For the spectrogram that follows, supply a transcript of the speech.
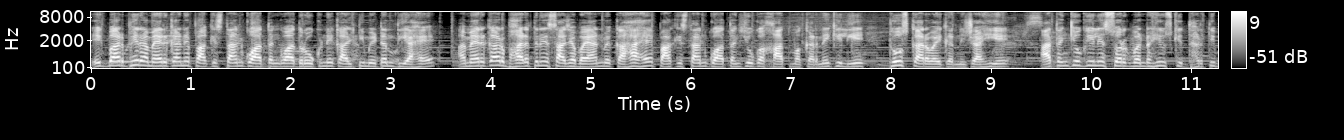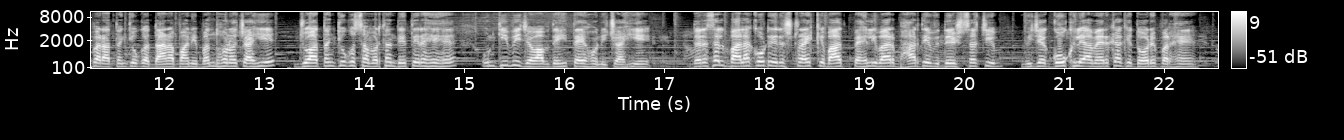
एक बार फिर अमेरिका ने पाकिस्तान को आतंकवाद रोकने का अल्टीमेटम दिया है। अमेरिका और भारत ने साझा बयान में कहा है, पाकिस्तान को आतंकियों का खात्मा करने के लिए ठोस कार्रवाई करनी चाहिए। आतंकियों के लिए स्वर्ग बन रही उसकी धरती पर आतंकियों का दाना पानी बंद होना चाहिए। जो आतंकियों को समर्थन देते रहे हैं, उनकी भी जवाबदेही तय होनी चाहिए। दरअसल बालाकोट एयर स्ट्राइक के बाद पहली बार भारतीय विदेश सचिव विजय गोखले अमेरिका के दौरे पर हैं।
